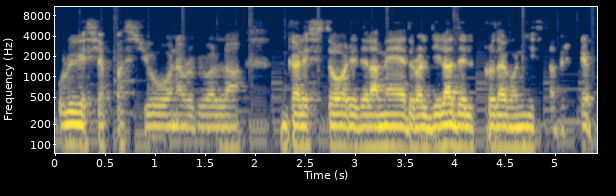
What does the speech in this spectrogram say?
colui che si appassiona proprio alla, alle storie della metro, al di là del protagonista, perché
